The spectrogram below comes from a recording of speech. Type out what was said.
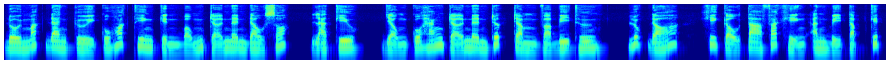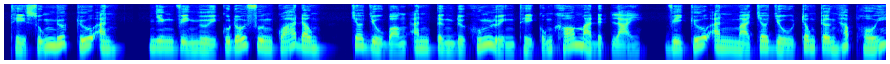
đôi mắt đang cười của Hoắc Thiên Kình bỗng trở nên đau xót, là kêu, giọng của hắn trở nên rất trầm và bi thương. Lúc đó, khi cậu ta phát hiện anh bị tập kích thì xuống nước cứu anh, nhưng vì người của đối phương quá đông, cho dù bọn anh từng được huấn luyện thì cũng khó mà địch lại, vì cứu anh mà cho dù trong cơn hấp hối,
